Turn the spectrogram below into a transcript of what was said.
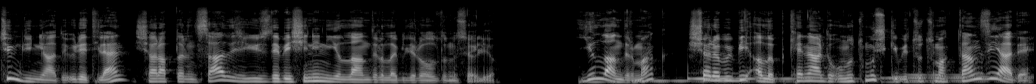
tüm dünyada üretilen şarapların sadece %5'inin yıllandırılabilir olduğunu söylüyor. Yıllandırmak, şarabı bir alıp kenarda unutmuş gibi tutmaktan ziyade,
